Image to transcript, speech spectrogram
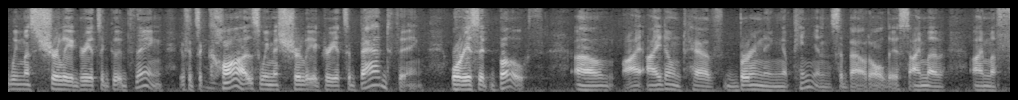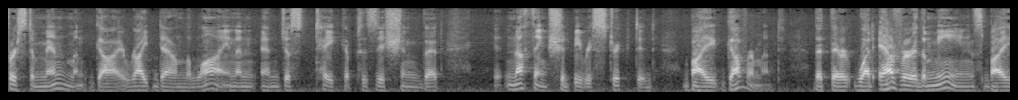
we must surely agree it's a good thing. If it's a cause, we must surely agree it's a bad thing. Or is it both? Um, I, I don't have burning opinions about all this. I'm a I'm a First Amendment guy right down the line and, and just take a position that nothing should be restricted by government that there, whatever the means by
